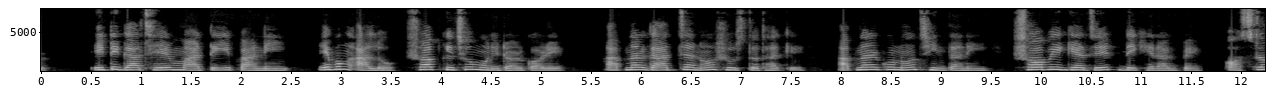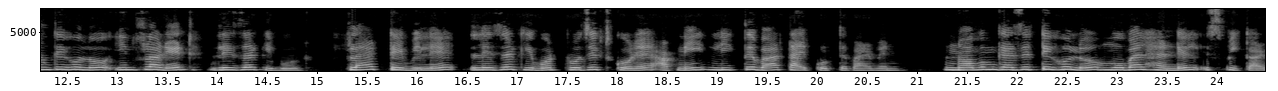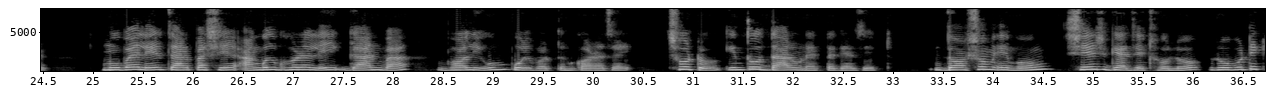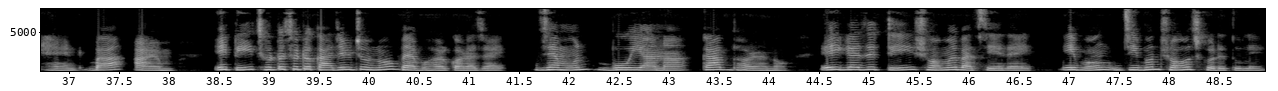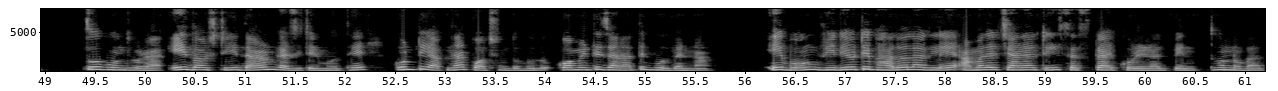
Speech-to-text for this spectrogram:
এটি গাছের মাটি, পানি এবং আলো সবকিছু মনিটর করে। আপনার গাছ যেন সুস্থ থাকে। আপনার কোনো চিন্তা নেই। সব এই গ্যাজেট দেখে রাখবে। অষ্টমটি হলো ইনফ্রারেড লেজার কিবোর্ড। ফ্ল্যাট টেবিলে লেজার কিবোর্ড প্রজেক্ট করে আপনি লিখতে বা টাইপ করতে পারবেন। নবম গ্যাজেটটি হলো মোবাইল হ্যান্ডেল স্পিকার। মোবাইলের চারপাশে আঙ্গুল ঘোরালেই গান বা ভলিউম পরিবর্তন করা যায়। ছোট কিন্তু দারুণ একটা গ্যাজেট। দশম এবং শেষ গ্যাজেট হলো রোবোটিক হ্যান্ড বা আর্ম। এটি ছোট ছোট কাজের জন্য ব্যবহার করা যায়, যেমন বই আনা, কাপ ধরানো। এই গ্যাজেটটি সময় বাঁচিয়ে দেয় এবং জীবন সহজ করে তোলে। তো বন্ধুরা, এই দশটি দারুণ গ্যাজেটের মধ্যে কোনটি আপনার পছন্দ হলো? কমেন্টে জানাতে ভুলবেন না। এবং ভিডিওটি ভালো লাগলে আমাদের চ্যানেলটি সাবস্ক্রাইব করে রাখবেন। ধন্যবাদ।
